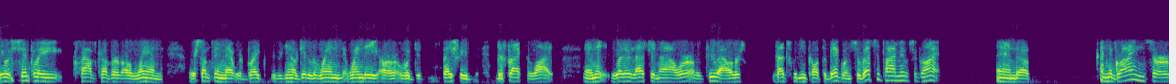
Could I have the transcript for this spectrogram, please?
it was simply cloud cover or wind or something that would break, you know, get a wind, windy or would basically diffract the light. And it, whether it lasted an hour or two hours, that's when you caught the big ones. The rest of the time it was a grind. And, uh, and the grinds are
